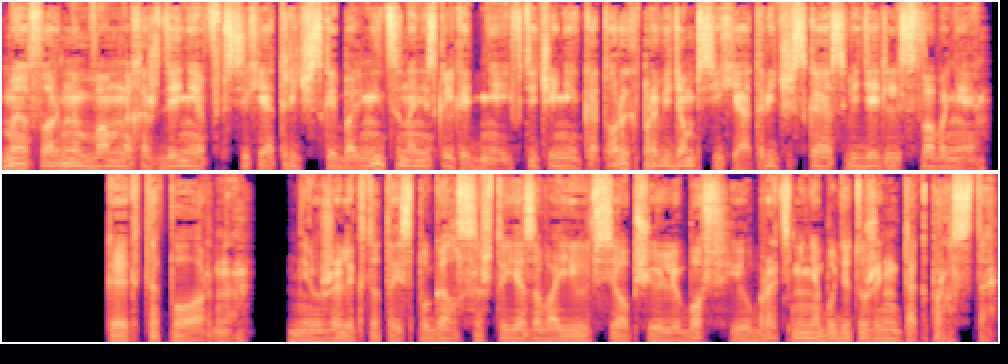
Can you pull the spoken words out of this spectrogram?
Мы оформим вам нахождение в психиатрической больнице на несколько дней, в течение которых проведем психиатрическое освидетельствование». Как топорно. Неужели кто-то испугался, что я завоюю всеобщую любовь, и убрать меня будет уже не так просто?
